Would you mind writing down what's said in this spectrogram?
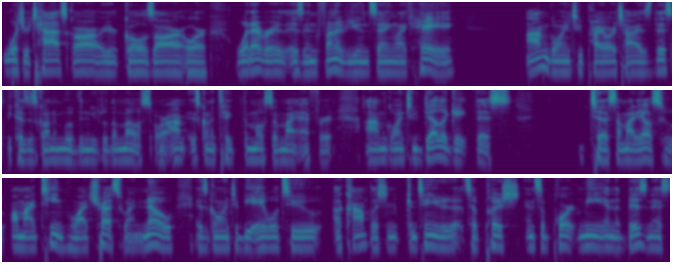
what your tasks are or your goals are or whatever is in front of you and saying like, hey, I'm going to prioritize this because it's going to move the needle the most, or I'm, it's going to take the most of my effort. I'm going to delegate this to somebody else who on my team who I trust, who I know is going to be able to accomplish and continue to, to push and support me in the business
